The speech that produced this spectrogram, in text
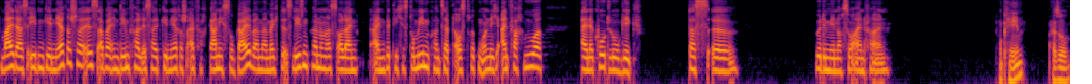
weil das eben generischer ist. Aber in dem Fall ist halt generisch einfach gar nicht so geil, weil man möchte es lesen können und es soll ein, ein wirkliches Domänenkonzept ausdrücken und nicht einfach nur eine Codelogik. Das äh, würde mir noch so einfallen. Okay, also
